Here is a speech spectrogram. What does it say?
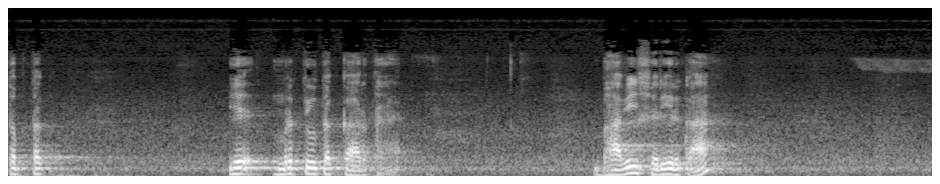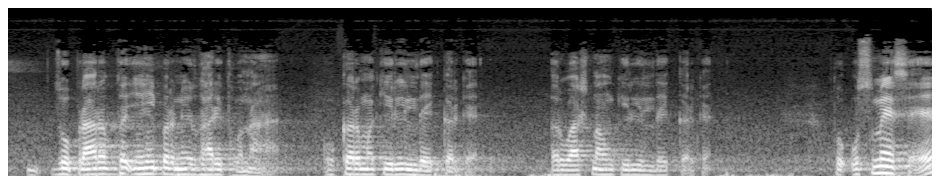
तब तक ये मृत्यु तक का अर्थ है। भावी शरीर का जो प्रारब्ध यहीं पर निर्धारित होना है, वो कर्म की रील देख करके और वासनाओं की रील देख करके। तो उसमें से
